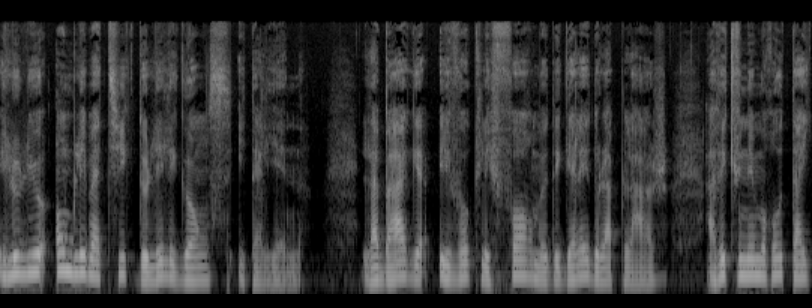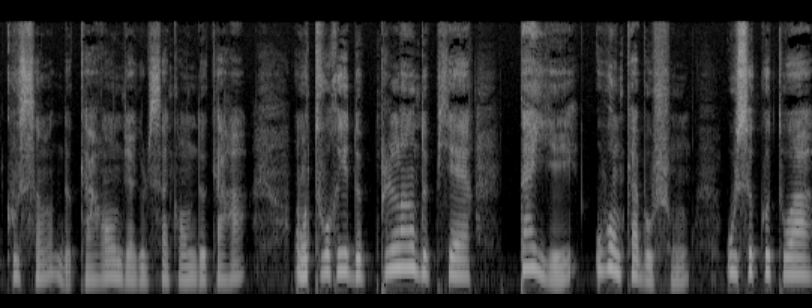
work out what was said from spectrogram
et le lieu emblématique de l'élégance italienne. La bague évoque les formes des galets de la plage, avec une émeraude taille coussin de 40,52 carats, entourée de plein de pierres taillées ou en cabochon, où se côtoient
